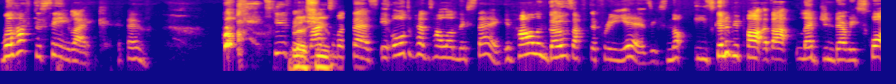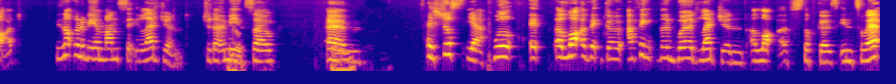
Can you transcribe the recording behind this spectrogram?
We'll have to see. Like, um, excuse me. Bless like you. someone says, it all depends how long they stay. If Haaland goes after three years, he's not. He's going to be part of that legendary squad. He's not going to be a Man City legend. Do you know what I mean? No. So, um, it's just yeah. Well, it a lot of it go. I think the word legend, a lot of stuff goes into it.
